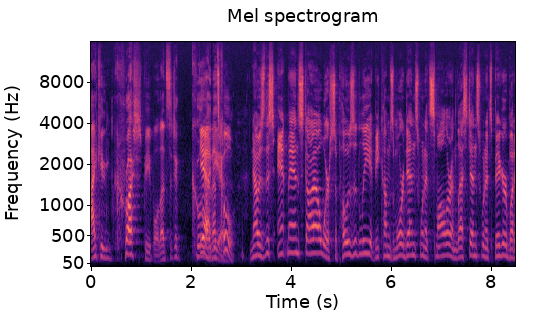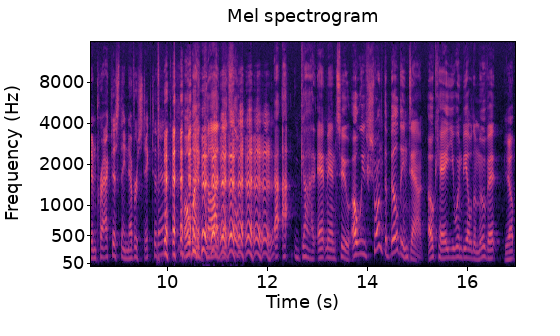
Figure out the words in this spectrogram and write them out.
I can crush people. That's such a cool yeah, idea. that's cool. Now, is this Ant Man style where supposedly it becomes more dense when it's smaller and less dense when it's bigger, but in practice they never stick to that? Oh my god, that's so. Uh, uh, god, Ant Man two. Oh, we've shrunk the building down. Okay, you wouldn't be able to move it. yep.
